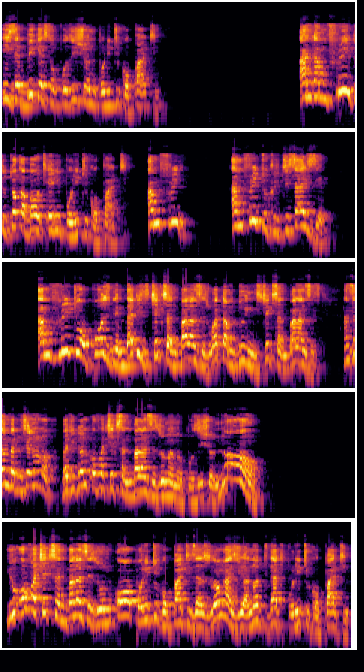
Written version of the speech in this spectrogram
is the biggest opposition political party. And I'm free to talk about any political party. I'm free. I'm free to criticize them. I'm free to oppose them. That is checks and balances. What I'm doing is checks and balances. And somebody will say, no, no, but you don't offer checks and balances on an opposition. No. You offer checks and balances on all political parties as long as you are not that political party,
